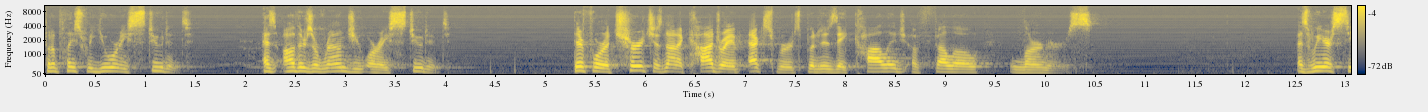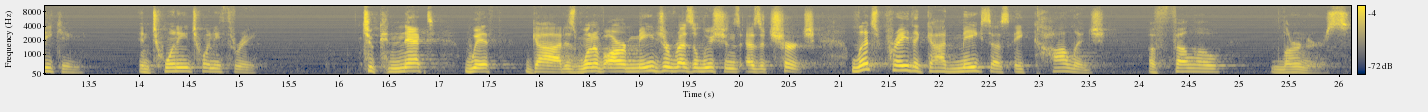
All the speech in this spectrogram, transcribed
but a place where you are a student, as others around you are a student. Therefore, a church is not a cadre of experts, but it is a college of fellow learners. As we are seeking in 2023 to connect with God is one of our major resolutions as a church, let's pray that God makes us a college of fellow learners.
